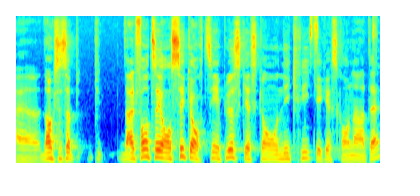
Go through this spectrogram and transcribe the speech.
Euh, donc, c'est ça. dans le fond, on sait qu'on retient plus qu'est-ce qu'on écrit que qu'est-ce qu'on entend.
